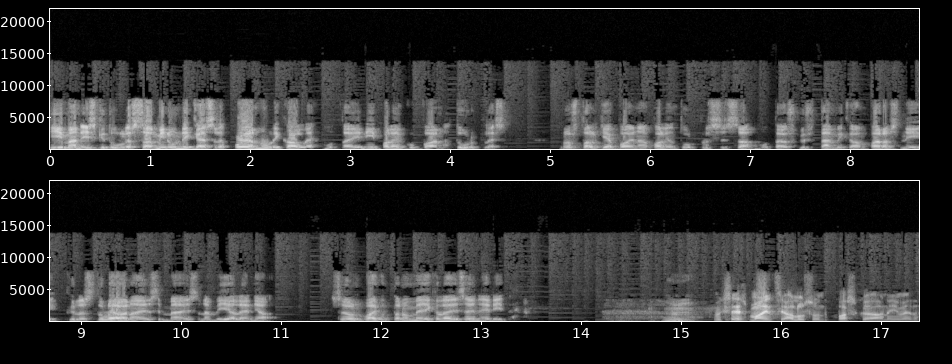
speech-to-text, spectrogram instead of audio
Hiiman iski tullessa minun ikäiselle pojan nulikalle, mutta ei niin paljon kuin vaan Turtles. Nostalgia painaa paljon Turtlesissa, mutta jos kysytään mikä on paras, niin kyllä se tulee aina ensimmäisenä mieleen ja se on vaikuttanut meikäläiseen eniten. Hmm. Miksi se edes mainitsi alussa on paskoja animeita?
